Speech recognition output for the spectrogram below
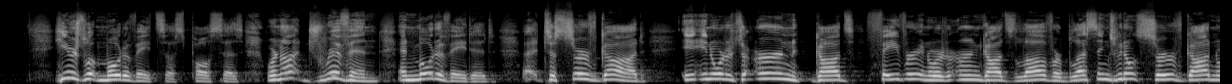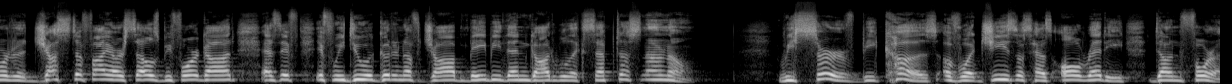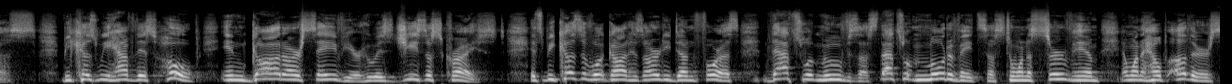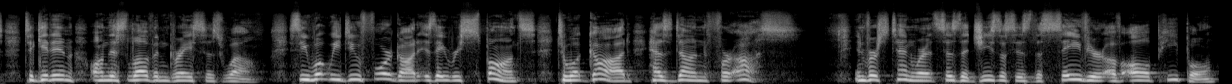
Here's what motivates us, Paul says. We're not driven and motivated uh, to serve God in order to earn God's favor, in order to earn God's love or blessings. We don't serve God in order to justify ourselves before God as if if we do a good enough job, maybe then God will accept us. No, no, no. We serve because of what Jesus has already done for us, because we have this hope in God our Savior, who is Jesus Christ. It's because of what God has already done for us. That's what moves us. That's what motivates us to want to serve Him and want to help others to get in on this love and grace as well. See, what we do for God is a response to what God has done for us. In verse 10, where it says that Jesus is the Savior of all people,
